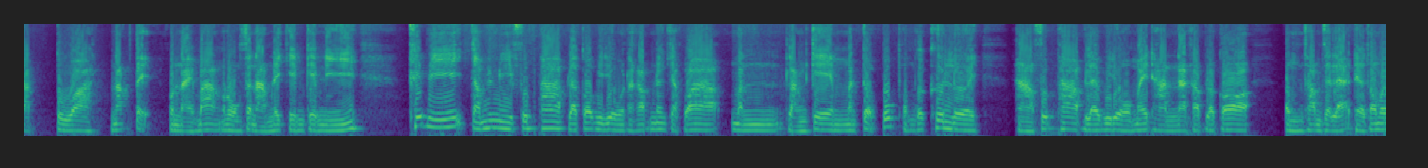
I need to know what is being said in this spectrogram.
จัดตัวนักเตะคนไหนบ้างลงสนามในเกมเกมนี้คลิปนี้จะไม่มีฟุตภาพแล้วก็วิดีโอนะครับ เนื่องจากว่ามันหลังเกมมันจบปุ๊บผมก็ขึ้นเลย หาฟุตภาพและวิดีโอไม่ทันนะครับ แล้วก็ ผมทำเสร็จแล้วเดี๋ยวต้องไป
